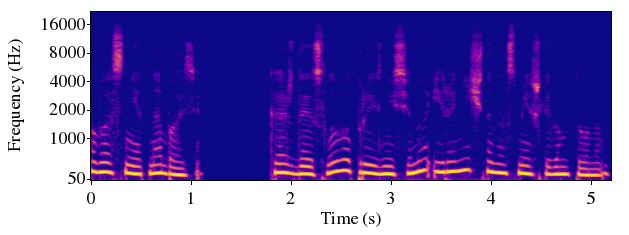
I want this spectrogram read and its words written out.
Вас нет на базе. Каждое слово произнесено иронично насмешливым тоном.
